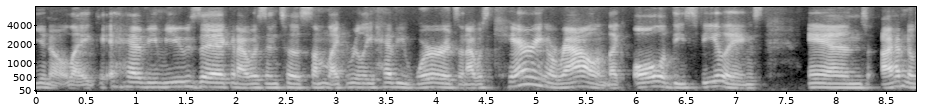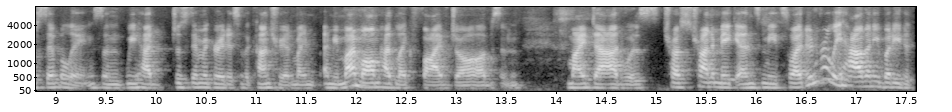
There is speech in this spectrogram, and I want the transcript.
you know, like heavy music and I was into some like really heavy words and I was carrying around like all of these feelings. And I have no siblings and we had just immigrated to the country. And my, I mean, my mom had like five jobs and my dad was just trying to make ends meet. So I didn't really have anybody to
